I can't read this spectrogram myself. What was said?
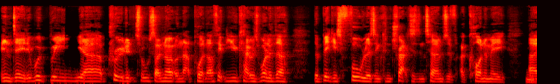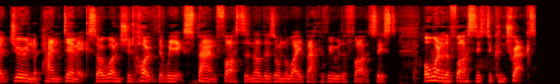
Indeed, it would be uh, prudent to also note on that point that I think the UK was one of the the biggest fallers and contractors in terms of economy uh, mm. during the pandemic. So one should hope that we expand faster than others on the way back if we were the fastest or one of the fastest to contract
